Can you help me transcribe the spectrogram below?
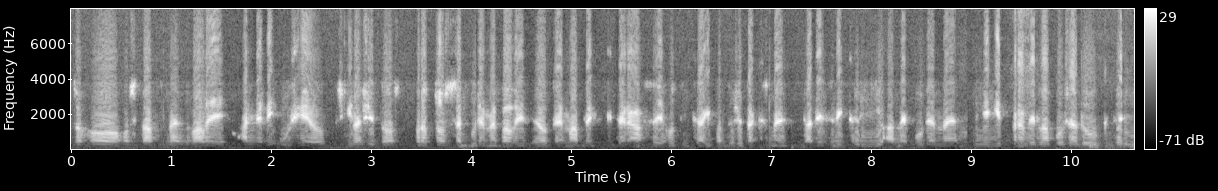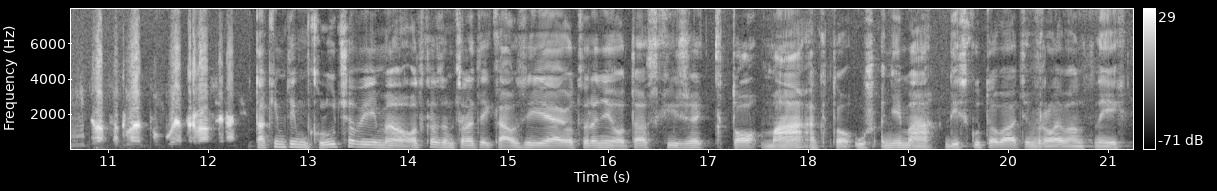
toho hosta jsme zvali a nevyužil příležitost. Proto se budeme bavit o tématech, která se jeho týkají, protože tak jsme tady zvyklí a nebudeme měnit pravidla pořadu, který 20 let funguje trvá si na ní. Takým tým kľúčovým odkazom celej tej kauzy je aj otvorenie otázky, že kto má a kto už nemá diskutovať v relevantných,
